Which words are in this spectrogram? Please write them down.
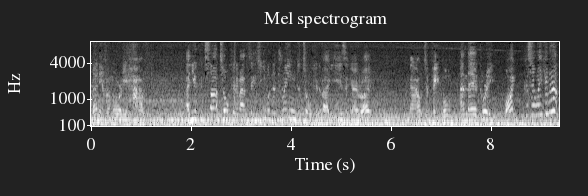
many of them already have. And you can start talking about things that you wouldn't have dreamed of talking about years ago, right? Now to people, and they agree. Why? Because they're waking up.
